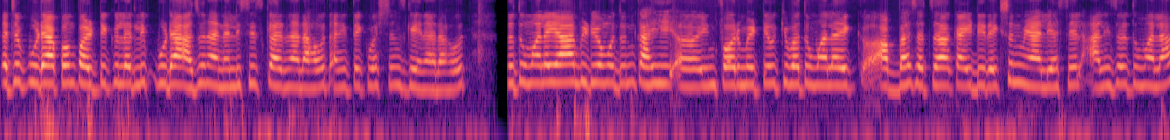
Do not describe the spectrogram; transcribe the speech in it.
त्याचे पुढे आपण पर्टिक्युलरली पुढे अजून ॲनालिसिस करणार आहोत आणि ते क्वेश्चन्स घेणार आहोत. तर तुम्हाला या व्हिडिओमधून काही इन्फॉर्मेटिव्ह किंवा तुम्हाला एक अभ्यासाचा काही डिरेक्शन मिळाली असेल आणि जर तुम्हाला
